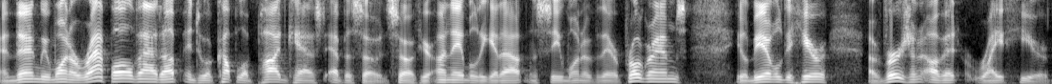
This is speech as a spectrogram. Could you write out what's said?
And then we want to wrap all that up into a couple of podcast episodes. So if you're unable to get out and see one of their programs, you'll be able to hear a version of it right here.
